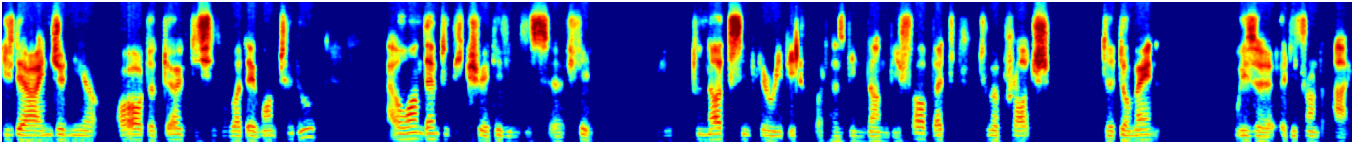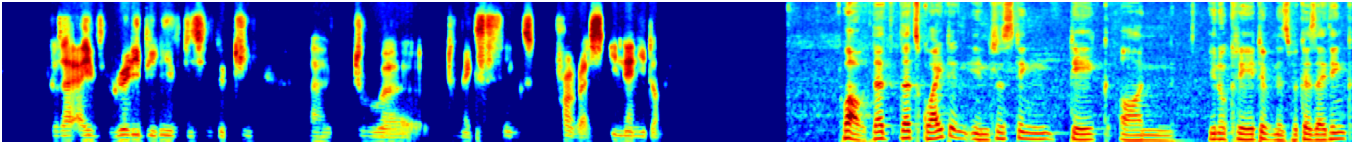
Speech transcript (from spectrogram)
if they are engineer or doctor, this is what they want to do, I want them to be creative in this uh, field, to not simply repeat what has been done before, but to approach the domain with a, a different eye. Because I, I, really believe this is the key uh, to uh, to make things progress in any domain. Wow, that that's quite an interesting take on you know creativeness because I think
